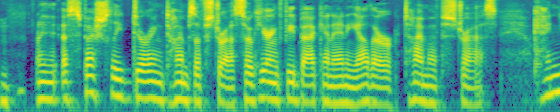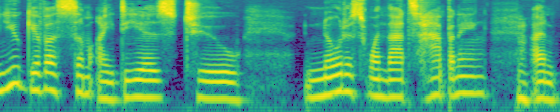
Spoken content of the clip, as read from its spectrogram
mm-hmm. especially during times of stress. So, hearing feedback in any other time of stress. Can you give us some ideas to notice when that's happening mm-hmm. and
